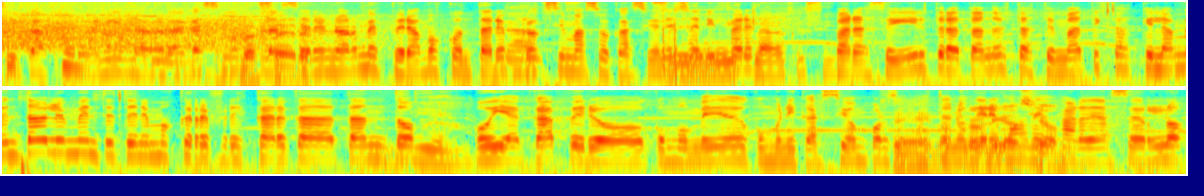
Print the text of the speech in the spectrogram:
chicas por venir, la verdad que ha sido un placer. placer enorme. Esperamos contar en próximas ocasiones, Sí, Jennifer, claro que sí. para seguir tratando estas temáticas que lamentablemente tenemos que refrescar cada tanto Bien. hoy acá, pero como medio de comunicación, por Sí, supuesto, no queremos obligación. dejar de hacerlo,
